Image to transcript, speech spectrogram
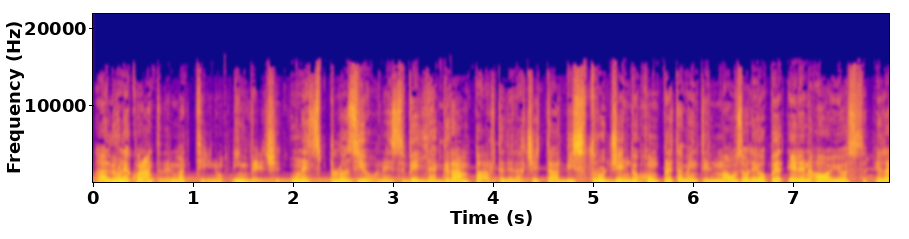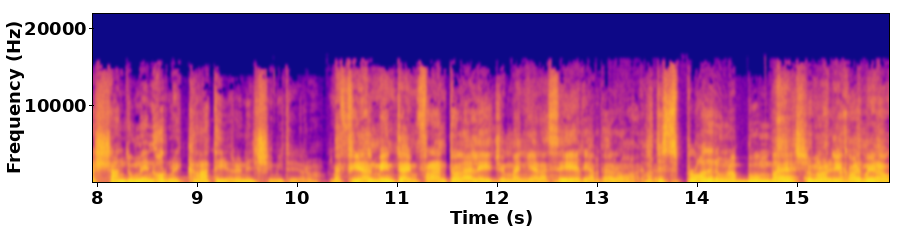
All'1.40 del mattino, invece, un'esplosione sveglia gran parte della città, distruggendo completamente il mausoleo per Elena Hoyos e lasciando un enorme cratere nel cimitero. Beh, finalmente ha infranto la legge in maniera seria, però. Ha fatto esplodere una bomba Eh, nel no, cimitero. dico, almeno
